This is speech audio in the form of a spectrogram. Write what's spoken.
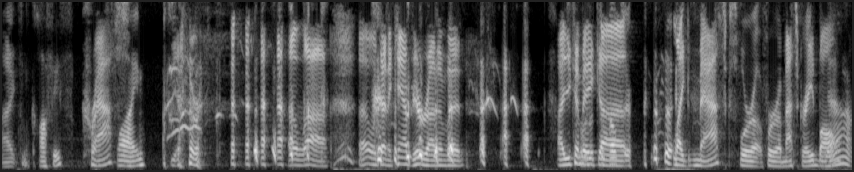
uh, Some coffees, crafts, wine. yeah. wow. What kind of camp you're running, but uh, you can make uh, like masks for a, for a masquerade ball. yeah.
